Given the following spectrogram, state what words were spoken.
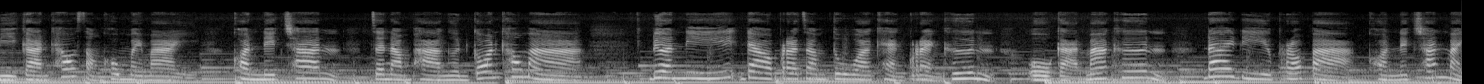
มีการเข้าสังคมใหม่ๆ คอนเน็กชันจะนำพาเงินก้อนเข้ามา เดือนนี้ดาวประจำตัวแข็งแกร่งขึ้น โอกาสมากขึ้น ได้ดีเพราะปากคอนเน็กชันใหม่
